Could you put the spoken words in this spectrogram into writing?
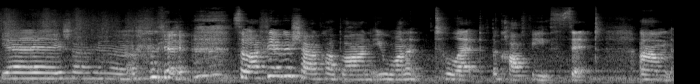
Yay, shower cap. okay, so after you have your shower cap on, you want to let the coffee sit. Um,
